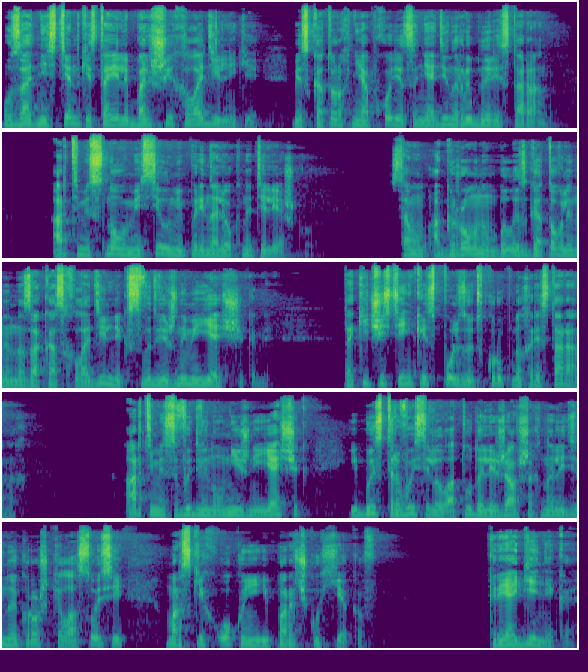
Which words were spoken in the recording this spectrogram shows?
у задней стенки стояли большие холодильники, без которых не обходится ни один рыбный ресторан. Артемис с новыми силами приналег на тележку. Самым огромным был изготовленный на заказ холодильник с выдвижными ящиками. Такие частенько используют в крупных ресторанах. Артемис выдвинул нижний ящик и быстро выселил оттуда лежавших на ледяной крошке лососей, морских окуней и парочку хеков. Криогеника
